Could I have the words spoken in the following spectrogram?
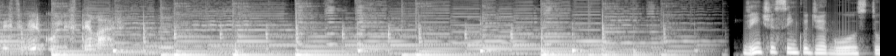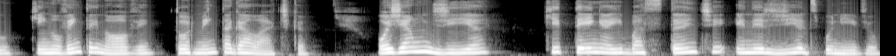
nesse mergulho estelar. Vinte e cinco de agosto, Kim 99, Tormenta Galáctica. Hoje é um dia que tem aí bastante energia disponível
